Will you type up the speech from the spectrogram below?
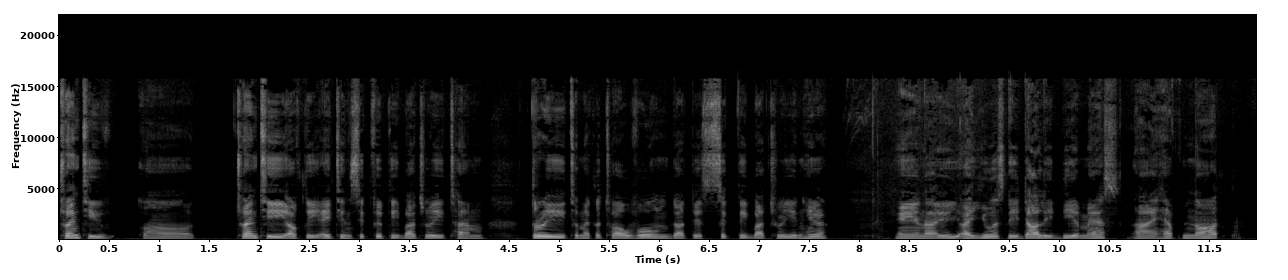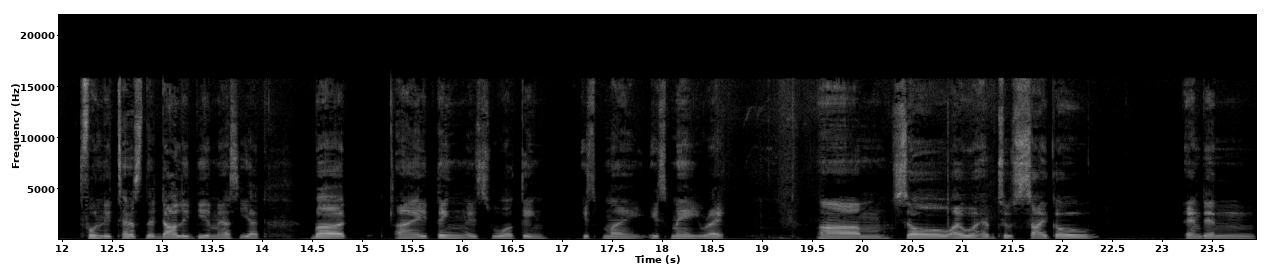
20 uh, 20 of the 18650 battery time 3 to make a 12 volt. That is 60 battery in here and I, I use the Daly BMS I have not fully tested the Daly BMS yet but I think it's working. It's May it's May right? Um so I will have to cycle and then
